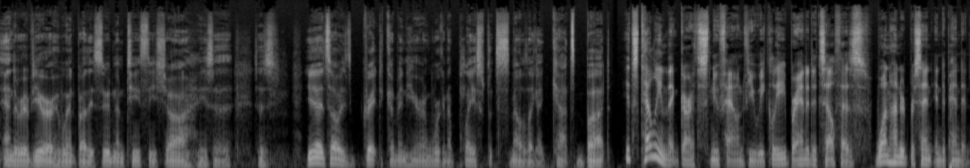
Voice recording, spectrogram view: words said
and a reviewer who went by the pseudonym T.C. Shaw. He says, says yeah, it's always great to come in here and work in a place that smells like a cat's butt. It's telling that Garth's newfound Vue Weekly branded itself as 100% independent.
